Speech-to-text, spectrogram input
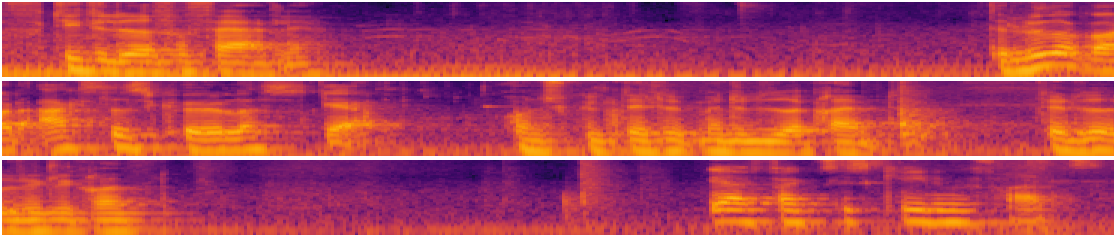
Fordi det lyder forfærdeligt. Det lyder godt, Axels Curlers. Ja. Undskyld, det, men det lyder grimt. Det lyder virkelig grimt. Jeg er faktisk enig med Frans.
